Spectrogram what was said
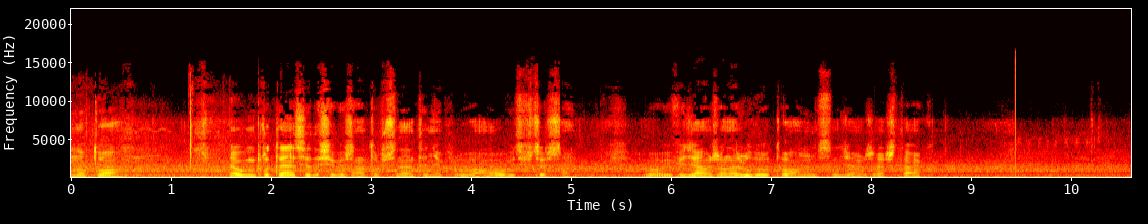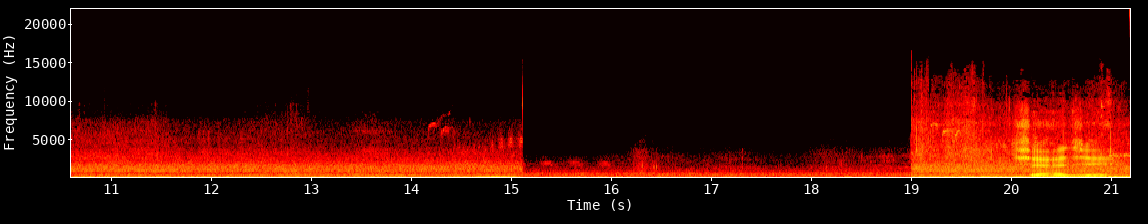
no to miałbym pretensje do siebie, że na to przynętę nie próbowałem łowić wcześniej. Bo wiedziałem, że one lubią to, nie sądziłem, że aż tak. Siedzi.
